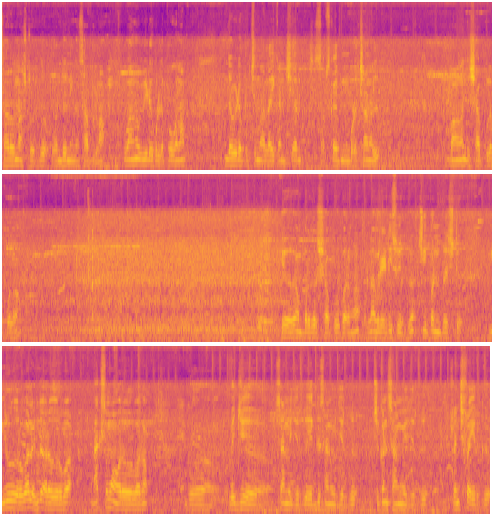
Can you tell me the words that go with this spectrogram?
சரவணா ஸ்டோருக்கு வந்து நீங்கள் சாப்பிட்லாம். வாங்க வீடியோக்குள்ளே போகலாம். இந்த வீடியோ பிடிச்சிருந்தா லைக் அண்ட் ஷேர் சப்ஸ்கிரைப் நம்மளோட சேனல் வாங்க இந்த ஷாப்புக்குள்ளே போகலாம் இதுதான் பர்கர் ஷாப்பு பாருங்கள் எல்லா வெரைட்டிஸும் இருக்குது சீப் அண்ட் பெஸ்ட்டு இருபது ரூபாலேருந்து அறுபது ரூபா. மேக்ஸிமம் அறுபது ரூபா தான். இங்கே வெஜ்ஜு சாண்ட்விச் இருக்குது எக்கு சாண்ட்விச் இருக்குது சிக்கன் சாண்ட்விச் இருக்குது ஃப்ரெஞ்ச் ஃப்ரை இருக்குது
